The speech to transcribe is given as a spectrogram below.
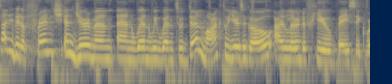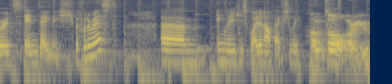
tiny bit of French and German, and when we went to Denmark two years ago, I learned a few basic words in Danish. But for the rest, um, English is quite enough actually. How tall are you?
